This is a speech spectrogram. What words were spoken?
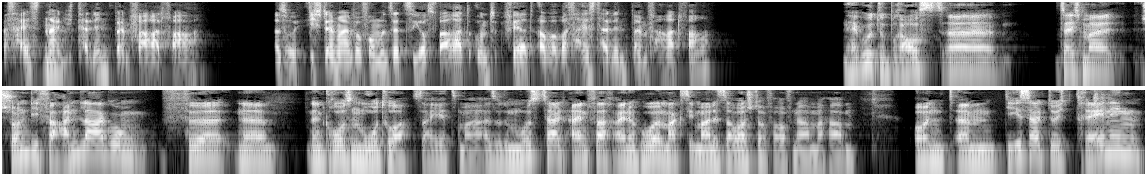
Was heißt denn eigentlich Talent beim Fahrradfahrer? Also ich stelle mir einfach vor, man setzt sich aufs Fahrrad und fährt. Aber was heißt Talent beim Fahrradfahrer? Na gut, du brauchst, äh, sag ich mal, schon die Veranlagung für eine, einen großen Motor, sei jetzt mal. Also du musst halt einfach eine hohe maximale Sauerstoffaufnahme haben. Und ähm, die ist halt durch Training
